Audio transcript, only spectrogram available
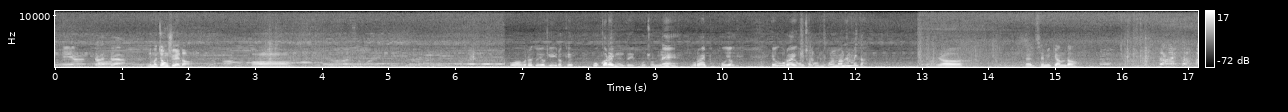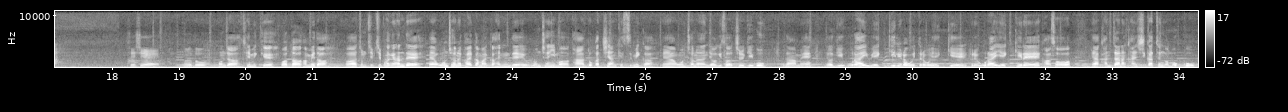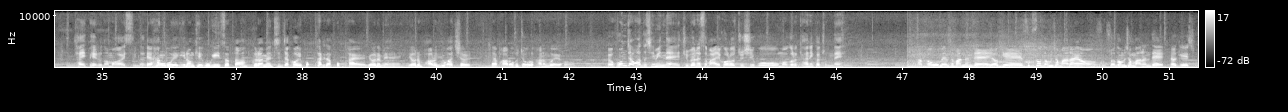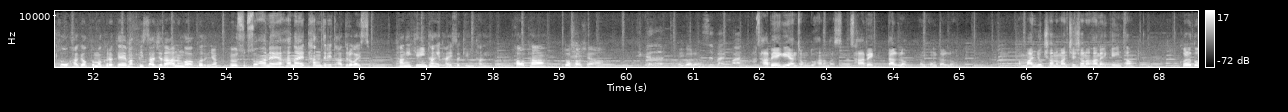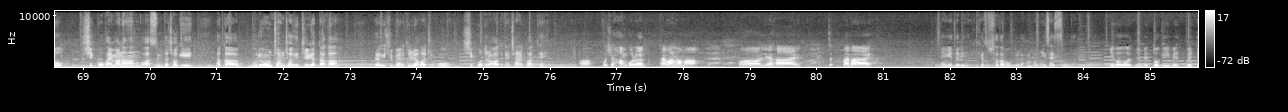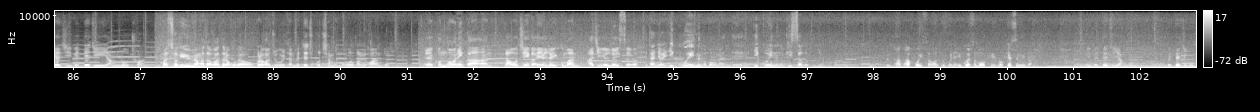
对呀，对啊对啊。你们中学的？哦. 와 그래도 여기 이렇게 옷 갈아입는 데 있고 좋네 우라이 폭포 여기, 여기 우라이 온천 올- 올만합니다 야 애들 재밌게 한다 谢谢 그래도 혼자 재밌게 왔다 갑니다. 와 좀 찝찝하긴 한데 그냥 온천을 갈까 말까 했는데 온천이 뭐 다 똑같지 않겠습니까? 그냥 온천은 여기서 즐기고 그 다음에 여기 우라이 옛길이라고 있더라고 옛길. 그래 우라이 옛길에 가서 그냥 간단한 간식 같은 거 먹고 타이페이로 넘어가겠습니다. 네, 한국에 이런 계곡이 있었다? 그러면 진짜 거의 폭발이다 폭발. 여름에. 여름 바로 휴가철. 그냥 바로 그쪽으로 가는 거예요. 혼자 와도 재밌네. 주변에서 말 걸어주시고 뭐 그렇게 하니까 좋네 아까 오면서 봤는데 여기에 숙소도 엄청 많아요. 숙소도 엄청 많은데 여기 숙소 가격도 막 그렇게 막 비싸지도 않은 것 같거든요. 그리고 숙소 안에 하나의 탕들이 다 들어가 있어. 탕이 개인탕이 다 있어 개인탕이. 파오탕 또사샤. 이거는 400위안 정도 하는 것 같습니다. 400달러 홍콩달러. 한 16,000원 17,000원 하네 개인탕. 그래도 씻고 갈 만한 것 같습니다. 저기 아까 무료 온천 저기 들렸다가 여기 주변에 들려가지고 씻고 들어가도 괜찮을 것 같아. 아, 我是韩国人台湾了吗? 아, 레하이 바이바이 애기들이 계속 쳐다보길래 한번 인사했습니다 이거거든요 멧돼지 멧, 멧돼지 멧돼지 양로천 그래서 저기 유명하다고 하더라고요 그래가지고 일단 멧돼지 꼬치 한번 먹으러 가려고 하는데 예, 건너오니까 라오지가 열려있구만 아직 열려있어요 일단 여기 입구에 있는 거 먹으면 안돼 입구에 있는 건 비싸거든요 지금 다 닫고 있어가지고 그냥 입구에서 먹, 먹겠습니다 이 멧돼지 양고기 멧돼지 고기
